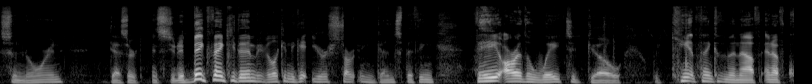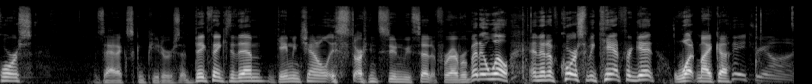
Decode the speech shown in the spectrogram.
Sonoran Desert Institute. A big thank you to them if you're looking to get your start in gunsmithing. They are the way to go. We can't thank them enough. And of course, Xidax Computers. A big thank you to them. Gaming channel is starting soon. We've said it forever, but it will. And then of course, we can't forget what, Micah? Patreon.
